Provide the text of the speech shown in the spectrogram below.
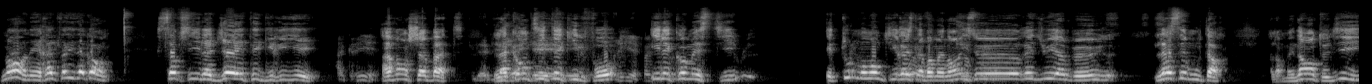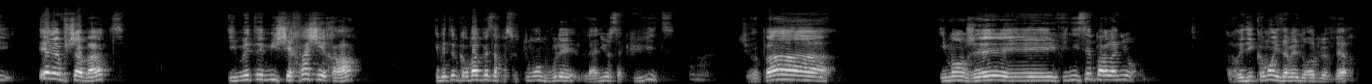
Non, on est Ralfali d'accord. Sauf s'il a déjà été grillé avant Shabbat. La quantité été- qu'il faut, il est comestible. Et tout le moment qui reste Ouais, là-bas maintenant, il se réduit un peu. Là, c'est moutard. Alors maintenant, on te dit, Erev Shabbat, il mettait Mishecha Shecha, il mettait le Corban Pessah, parce que tout le monde voulait. L'agneau, ça cuit vite. Ouais. Tu veux pas. Il mangeait et il finissait par l'agneau. Alors il dit comment ils avaient le droit de le faire?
